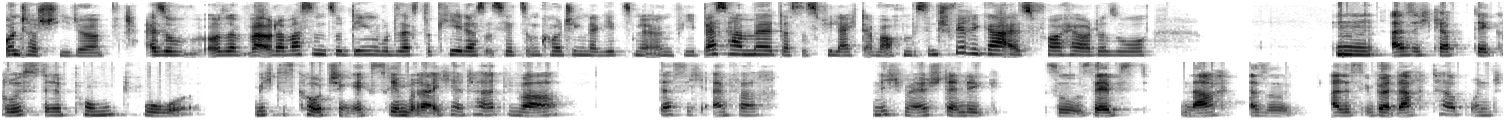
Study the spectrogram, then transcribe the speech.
Unterschiede? Also, oder, oder was sind so Dinge, wo du sagst, okay, das ist jetzt im Coaching, da geht es mir irgendwie besser mit, das ist vielleicht aber auch ein bisschen schwieriger als vorher oder so? Hm, also ich glaube, der größte Punkt, wo mich das Coaching extrem bereichert hat, war, dass ich einfach nicht mehr ständig so selbst nach, also alles überdacht habe und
